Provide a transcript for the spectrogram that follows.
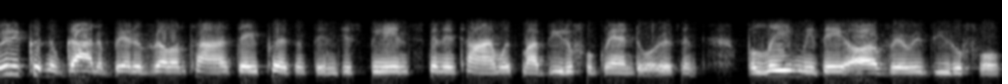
really couldn't have gotten a better Valentine's Day present than just being spending time with my beautiful granddaughters. And believe me, they are very beautiful,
